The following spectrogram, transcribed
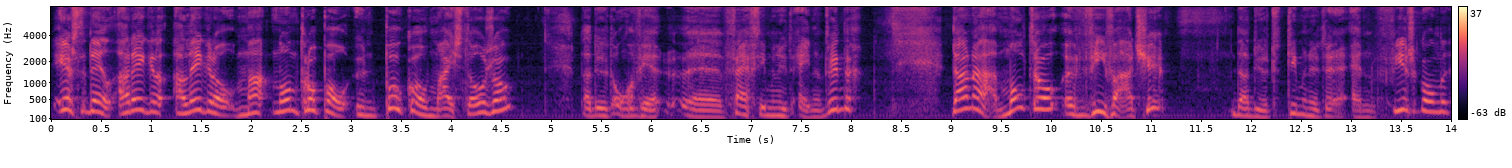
Eerste deel, Allegro, Allegro ma non troppo un poco maestoso. Dat duurt ongeveer uh, 15 minuten 21. Daarna Molto Vivace. Dat duurt 10 minuten en 4 seconden.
